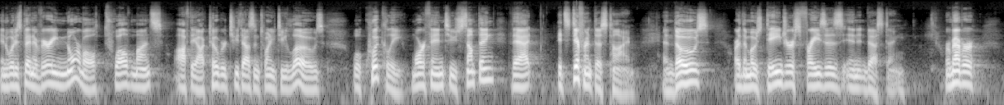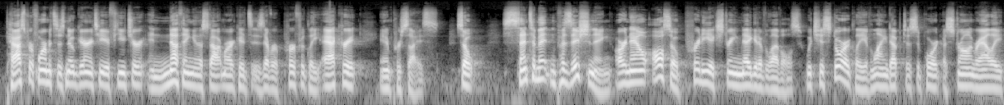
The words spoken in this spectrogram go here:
and what has been a very normal 12 months off the October 2022 lows will quickly morph into something that it's different this time. And those are the most dangerous phrases in investing. Remember, Past performance is no guarantee of future, and nothing in the stock markets is ever perfectly accurate and precise. So, sentiment and positioning are now also pretty extreme negative levels, which historically have lined up to support a strong rally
